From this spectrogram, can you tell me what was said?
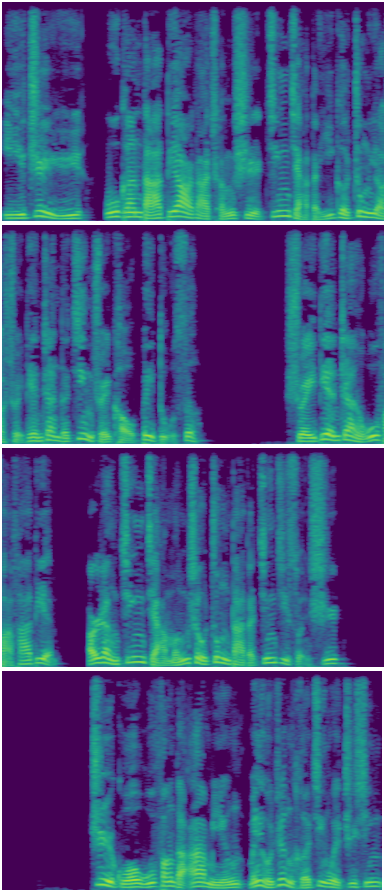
以至于乌干达第二大城市金甲的一个重要水电站的进水口被堵塞，水电站无法发电，而让金甲蒙受重大的经济损失。治国无方的阿明没有任何敬畏之心，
